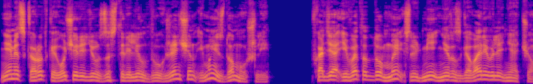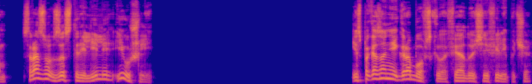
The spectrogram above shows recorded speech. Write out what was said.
Немец короткой очередью застрелил двух женщин, и мы из дома ушли. Входя и в этот дом, мы с людьми не разговаривали ни о чем. Сразу застрелили и ушли. Из показаний Гробовского Феодосия Филипповича,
